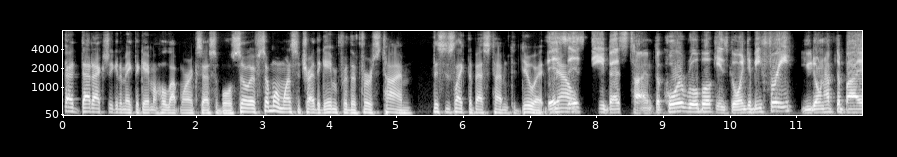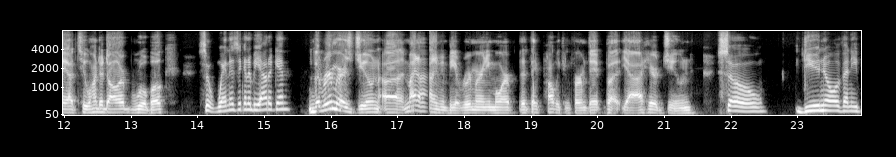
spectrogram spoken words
That that actually going to make the game a whole lot more accessible. So if someone wants to try the game for the first time, this is like the best time to do it. This now, is the best time. The core rulebook is going to be free. You don't have to buy a two hundred dollar rulebook. So when is it going to be out again? The rumor is June. Uh, it might not even be a rumor anymore. That they probably confirmed it, but yeah, I hear June. So do you know of any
